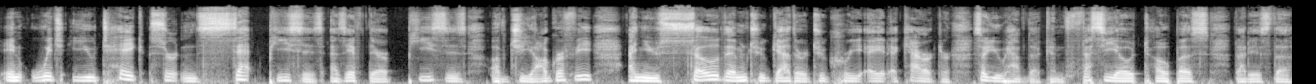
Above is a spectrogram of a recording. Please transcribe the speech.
in which you take certain set pieces as if they're pieces of geography and you sew them together to create a character. So you have the confessio topos, that is the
